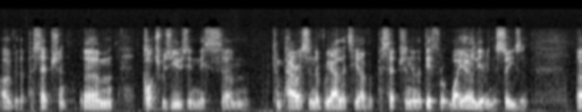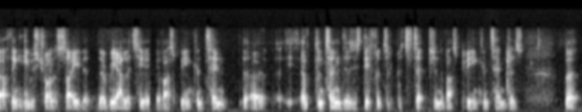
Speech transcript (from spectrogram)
over the perception. Um, Poch was using this um, comparison of reality over perception in a different way earlier in the season. Uh, I think he was trying to say that the reality of us being content uh, of contenders is different to the perception of us being contenders. But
